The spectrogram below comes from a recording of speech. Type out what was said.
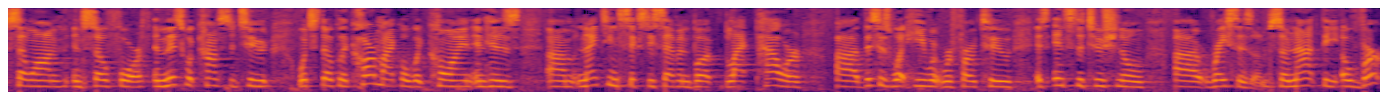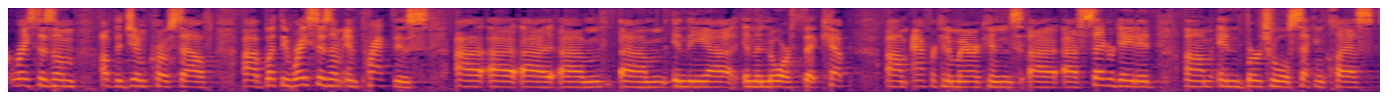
so on and so forth. And this would constitute what Stokely Carmichael would coin in his um, 1967 book, Black Power, uh, this is what he would refer to as institutional uh, racism. So, not the overt racism of the Jim Crow South, uh, but the racism in practice uh, uh, um, um, in the in the North that kept um, African Americans uh, uh, segregated um, in virtual second class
